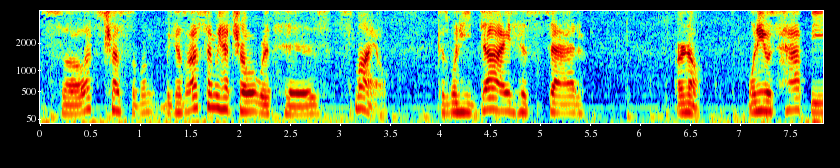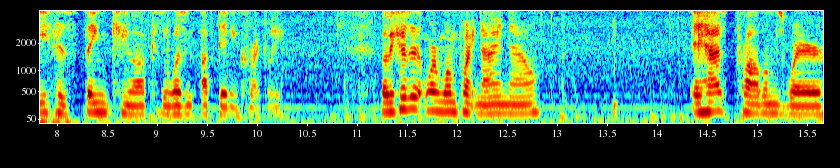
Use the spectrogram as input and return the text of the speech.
So let's trust someone, because last time we had trouble with his smile. Because when he died, his sad... Or no, when he was happy, his thing came up because it wasn't updating correctly. But because it, we're in 1.9 now, it has problems where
